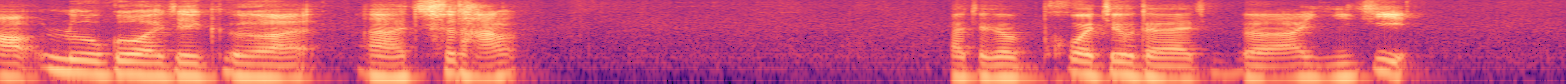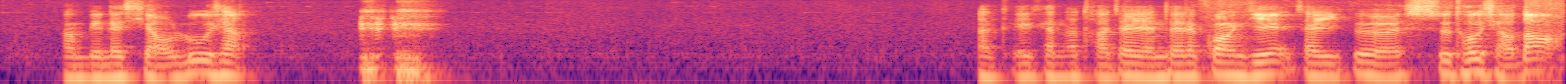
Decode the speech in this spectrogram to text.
好，路过这个呃池塘，啊，这个破旧的这个遗迹旁边的小路上，那，可以看到陶家人在那逛街，在一个石头小道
